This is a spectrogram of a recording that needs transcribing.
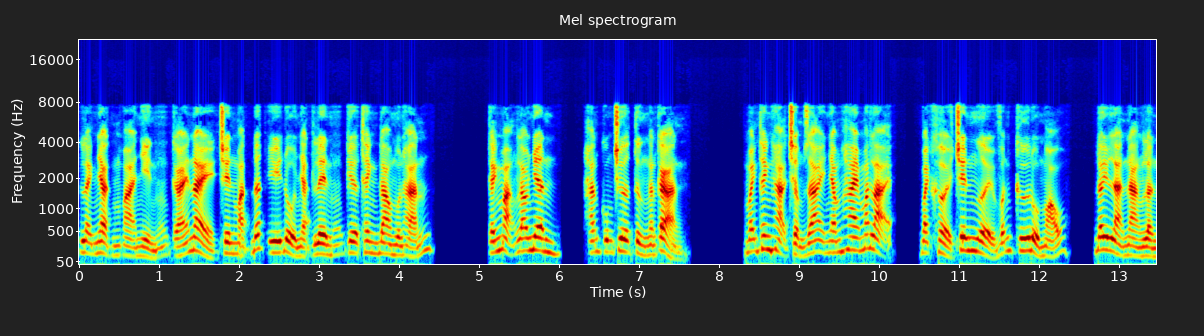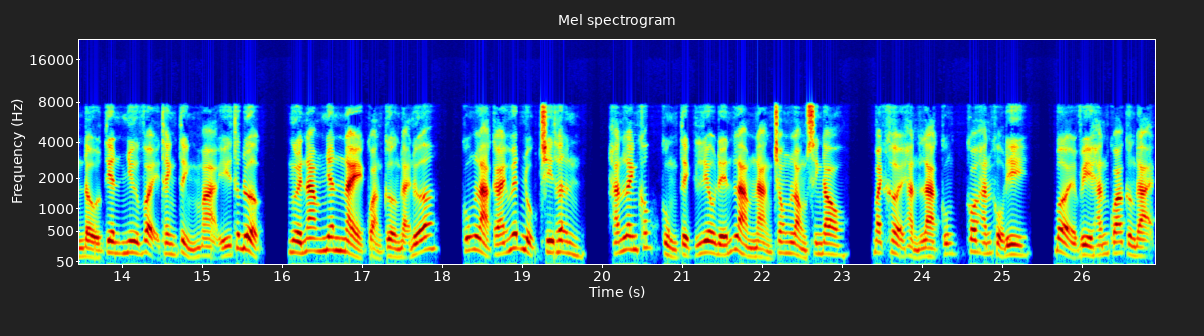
lạnh nhạt mà nhìn cái này trên mặt đất ý đồ nhặt lên kia thanh đao muốn hắn. Cánh mạng lao nhân, hắn cũng chưa từng ngăn cản. Mạnh thanh hạ chậm rãi nhắm hai mắt lại, bạch khởi trên người vẫn cứ đổ máu. Đây là nàng lần đầu tiên như vậy thanh tỉnh mà ý thức được, người nam nhân này quảng cường đại nữa, cũng là cái huyết nhục chi thân. Hắn lanh khóc cùng tịch liêu đến làm nàng trong lòng sinh đau, bạch khởi hẳn là cũng có hắn khổ đi, bởi vì hắn quá cường đại,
